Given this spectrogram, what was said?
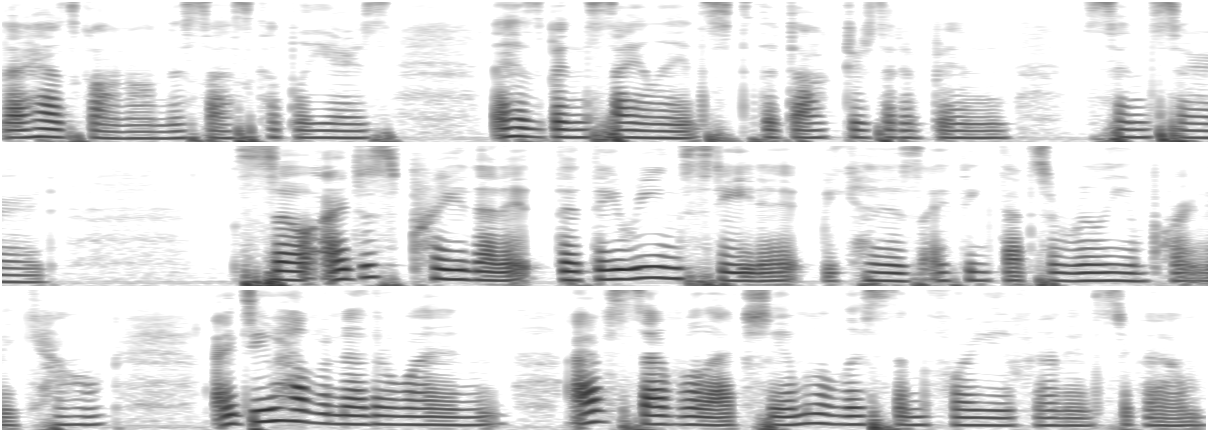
that has gone on this last couple years, that has been silenced, the doctors that have been censored. So I just pray that it that they reinstate it because I think that's a really important account. I do have another one. I have several actually. I'm going to list them for you if you're on Instagram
